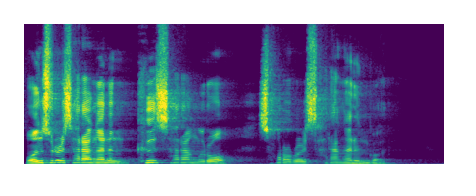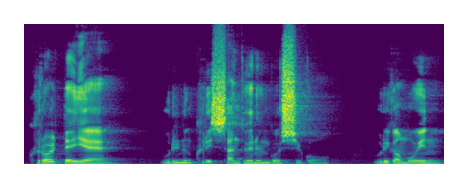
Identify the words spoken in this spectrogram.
원수를 사랑하는 그 사랑으로 서로를 사랑하는 것. 그럴 때에 우리는 크리스찬 되는 것이고 우리가 모인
